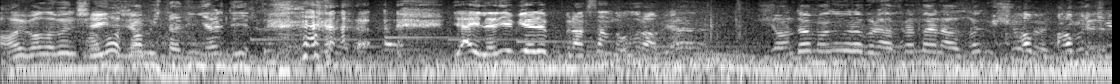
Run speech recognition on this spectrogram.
Abi valla ben şey Ama tam diyeceğim. istediğin yer değil. Ya ileriye bir yere bıraksan da olur abi ya. Jandarmanı oraya bırakırım en azından üşüyor. Hab, Habur 2 mi?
